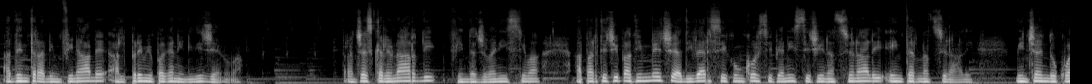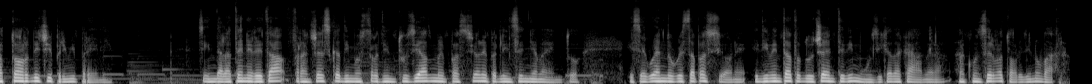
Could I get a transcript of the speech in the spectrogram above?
ad entrare in finale al Premio Paganini di Genova. Francesca Leonardi, fin da giovanissima, ha partecipato invece a diversi concorsi pianistici nazionali e internazionali, vincendo 14 primi premi. Sin dalla tenera età, Francesca ha dimostrato entusiasmo e passione per l'insegnamento e seguendo questa passione è diventata docente di musica da camera al Conservatorio di Novara.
